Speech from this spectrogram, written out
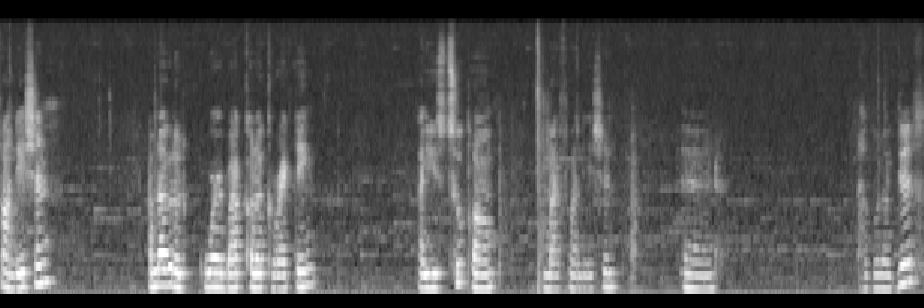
foundation. I'm not going to worry about color correcting. I use two pump my foundation and I go like this.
